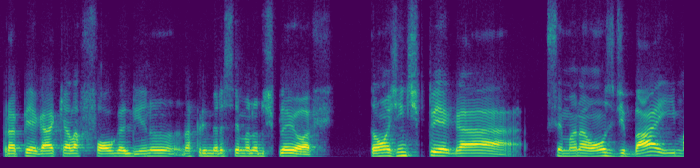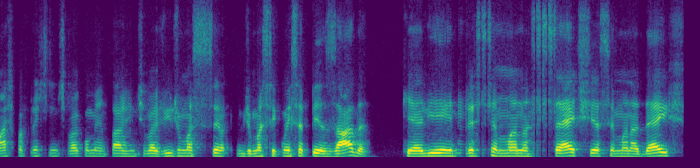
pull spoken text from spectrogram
para pegar aquela folga ali no, na primeira semana dos playoffs. Então a gente pegar semana 11 de bye e mais para frente a gente vai comentar, a gente vai vir de uma, de uma sequência pesada, que é ali entre a semana 7 e a semana 10.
